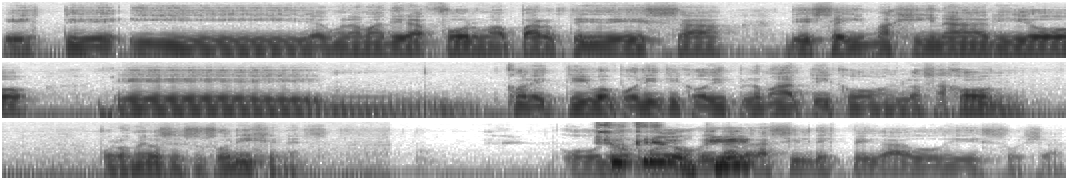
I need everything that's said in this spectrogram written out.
este, y de alguna manera forma parte de esa, de ese imaginario eh, colectivo político diplomático anglosajón, por lo menos en sus orígenes. ¿O yo creo que... a Brasil despegado de eso ya?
